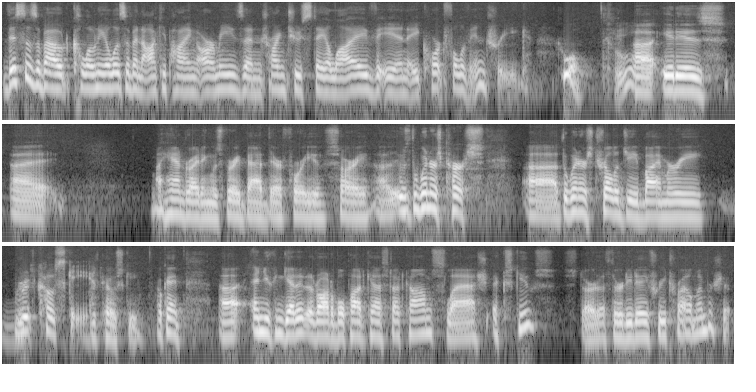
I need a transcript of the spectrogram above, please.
this is about colonialism and occupying armies and trying to stay alive in a court full of intrigue. Cool. Cool. Uh, it is. Uh, my handwriting was very bad there for you. Sorry. Uh, it was The Winner's Curse, uh, The Winner's Trilogy by Marie Rutkoski. Rutkoski. Okay. and you can get it at audiblepodcast.com slash excuse start a 30 day free trial membership.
